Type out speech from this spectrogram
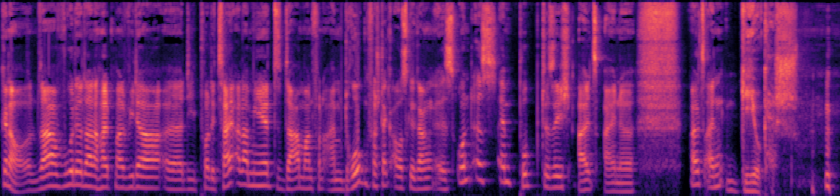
genau, da wurde dann halt mal wieder äh, die Polizei alarmiert, da man von einem Drogenversteck ausgegangen ist und es empuppte sich als eine als ein Geocache.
